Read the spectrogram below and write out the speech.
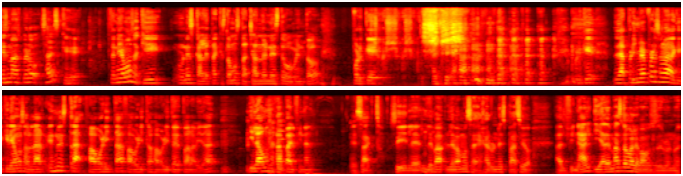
Es más, pero, ¿sabes qué? Teníamos aquí una escaleta que estamos tachando en este momento. Porque. porque la primera persona a la que queríamos hablar es nuestra favorita, favorita, favorita de toda la vida. Y la vamos a dejar para el final. Exacto. Sí, le, le va- le vamos a dejar un espacio al final y además luego le vamos a hacer uno,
